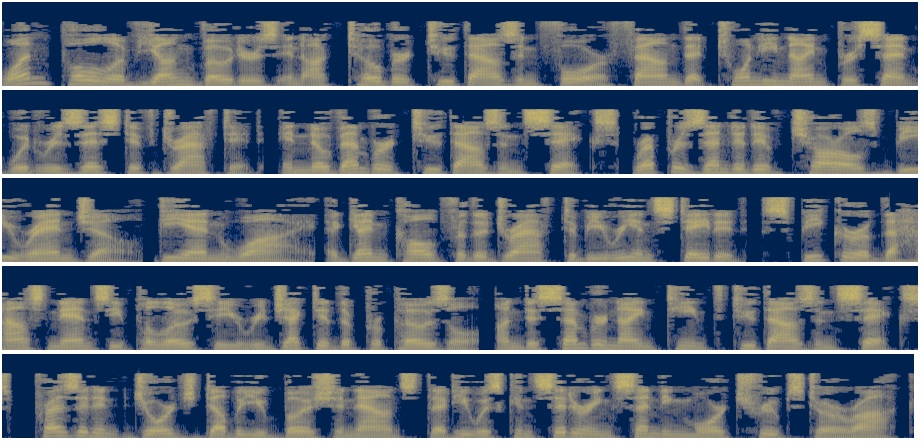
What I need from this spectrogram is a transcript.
One poll of young voters in October 2004 found that 29% would resist if drafted. In November 2006, Representative Charles B. Rangel (DNY) again called for the draft to be reinstated. Speaker of the House Nancy Pelosi rejected the proposal. On December 19, 2006, President George W. Bush announced that he was considering sending more troops to Iraq.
